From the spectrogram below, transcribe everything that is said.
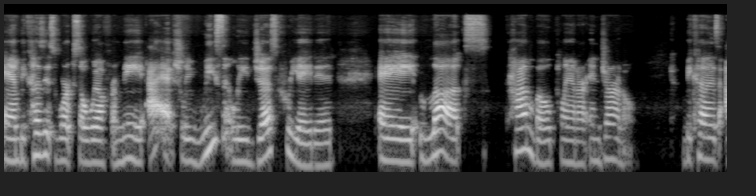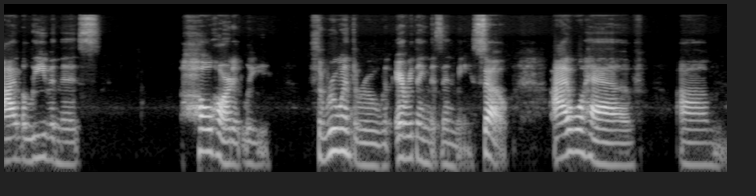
And because it's worked so well for me, I actually recently just created a Lux combo planner and journal because I believe in this wholeheartedly through and through with everything that's in me. So I will have um,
